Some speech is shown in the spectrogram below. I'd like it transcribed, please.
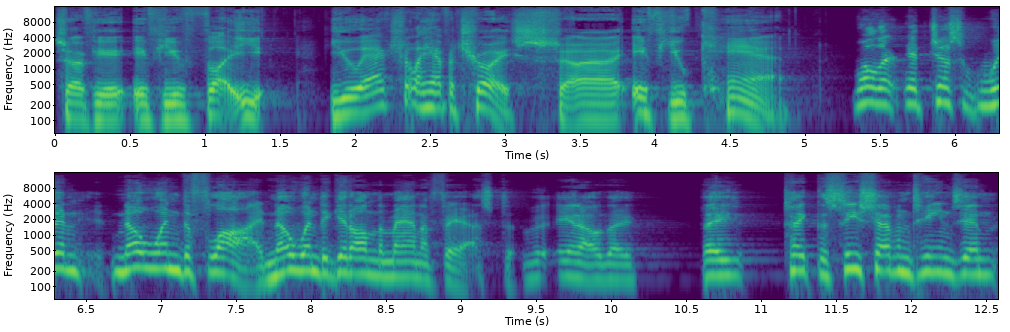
So if you if you fly, you, you actually have a choice uh, if you can. Well, it, just when know when to fly, know when to get on the manifest. You know, they they take the C-17s in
